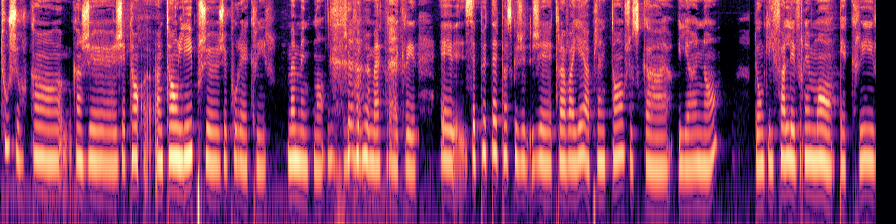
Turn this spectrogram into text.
toujours quand, quand j'ai un temps libre, je, je pourrais écrire. Même maintenant, je pourrais me mettre à écrire. Et c'est peut-être parce que j'ai travaillé à plein temps jusqu'à il y a un an. Donc il fallait vraiment écrire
